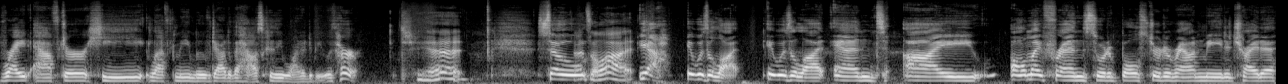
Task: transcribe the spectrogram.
right after he left me moved out of the house cuz he wanted to be with her. Shit. So That's a lot. yeah, it was a lot. It was a lot. And I, all my friends sort of bolstered around me to try to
